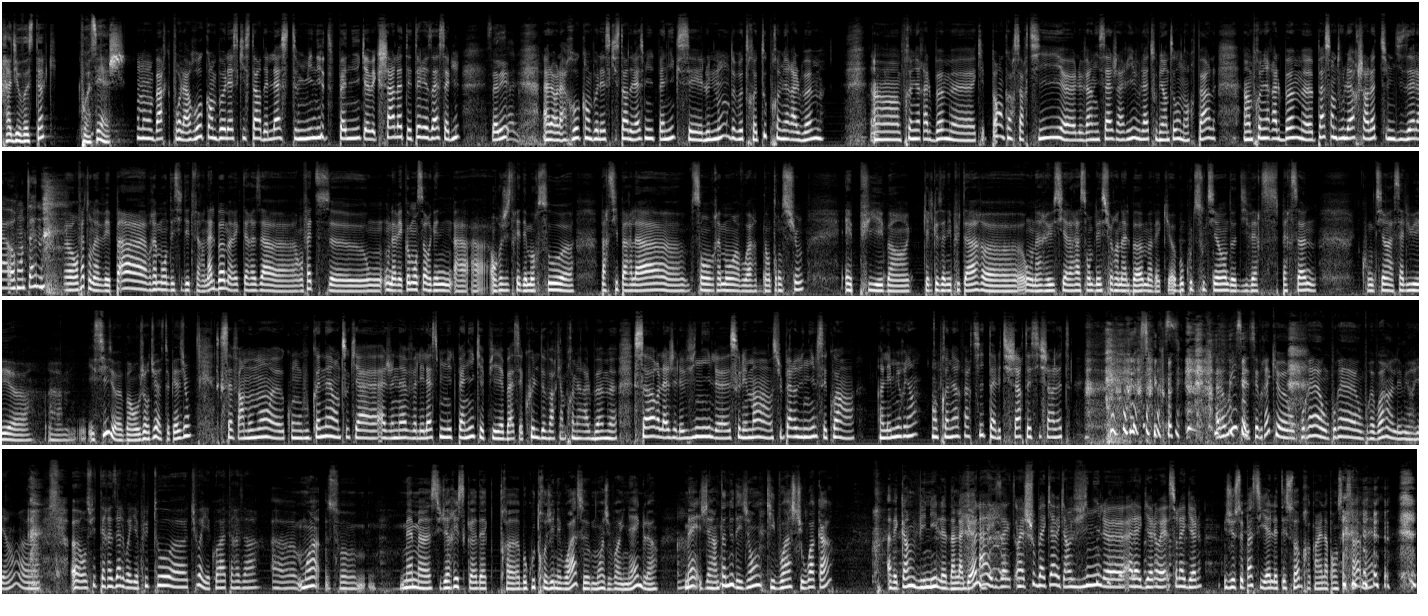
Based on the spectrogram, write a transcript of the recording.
radiovostok.ch. On embarque pour la rocambolesque histoire de Last Minute Panic avec Charlotte et Teresa. Salut. Salut. Alors la rocambolesque histoire de Last Minute Panic, c'est le nom de votre tout premier album un premier album euh, qui n'est pas encore sorti. Euh, le vernissage arrive là tout bientôt, on en reparle. Un premier album euh, pas sans douleur. Charlotte, tu me disais là hors antenne. en fait, on n'avait pas vraiment décidé de faire un album avec Teresa. en fait, on, avait commencé à, enregistrer des morceaux par-ci par-là, sans vraiment avoir d'intention. Et puis, eh ben, quelques années plus tard, on a réussi à la rassembler sur un album avec beaucoup de soutien de diverses personnes qu'on tient à saluer euh, euh, ici, euh, ben, aujourd'hui, à cette occasion. Parce que ça fait un moment qu'on vous connaît, en tout cas à Genève, les Last Minute Panic, et puis bah, c'est cool de voir qu'un premier album sort. Là, j'ai le vinyle sous les mains, un super vinyle. C'est quoi un, un lémurien en première partie, t'as le t-shirt et si Charlotte. Alors oui, c'est vrai qu'on pourrait, on pourrait, on pourrait voir un lémurien. ensuite, Teresa, elle voyait plutôt. tu voyais quoi, Teresa? Moi, même euh, si je risque d'être euh, beaucoup trop genevoise, moi je vois une aigle. Ah. Mais j'ai entendu des gens qui voient Chewbacca avec un vinyle dans la gueule. Ah exact, ouais, Chewbacca avec un vinyle euh, à la gueule, ouais, sur la gueule. Je sais pas si elle était sobre quand elle a pensé ça, mais...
